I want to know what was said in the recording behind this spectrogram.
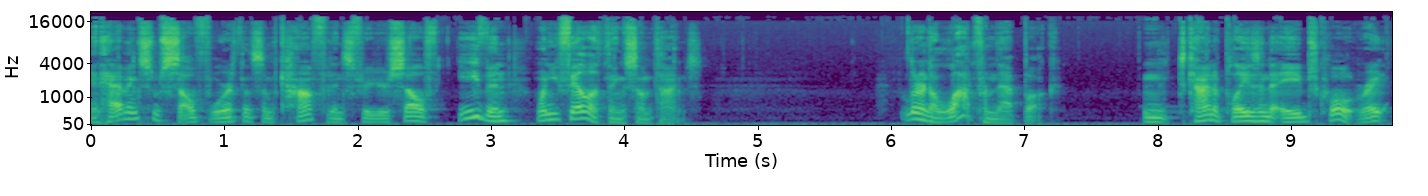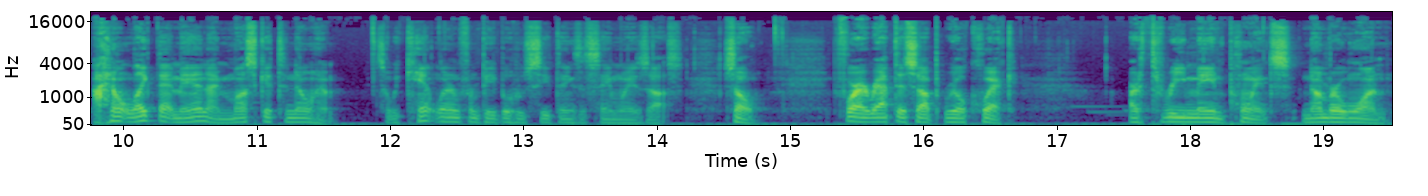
and having some self worth and some confidence for yourself, even when you fail at things sometimes. Learned a lot from that book. And it kind of plays into Abe's quote, right? I don't like that man. I must get to know him. So we can't learn from people who see things the same way as us. So before I wrap this up real quick, our three main points. Number one,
